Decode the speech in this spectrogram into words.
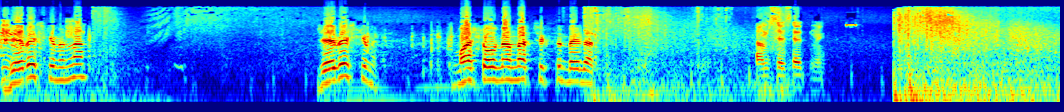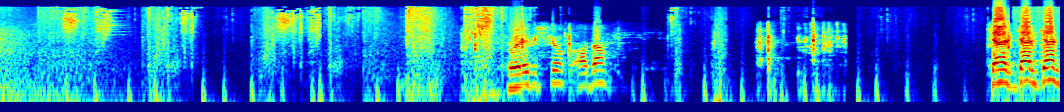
C5 kimin lan? C5 kimin? Maçta olmayanlar çıksın beyler. Tam ses etme. Böyle bir şey yok adam. Gel gel gel.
